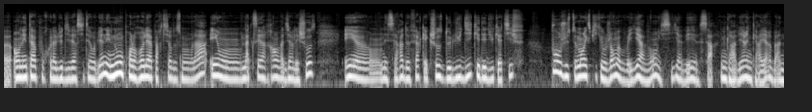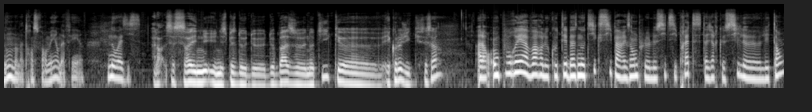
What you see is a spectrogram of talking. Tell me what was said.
euh, en état pour que la biodiversité revienne, et nous, on prend le relais à partir de ce moment-là, et on accélérera, on va dire, les choses, et on essaiera de faire quelque chose de ludique et d'éducatif pour justement expliquer aux gens, bah, vous voyez, avant, ici, il y avait ça, une gravière, une carrière, bah, nous, on en a transformé, on a fait une oasis. Alors, ce serait une, une espèce de, de- de base nautique euh, écologique, c'est ça? Alors, on pourrait avoir le côté base nautique si, par exemple, le site s'y prête, c'est-à-dire que si l'étang,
